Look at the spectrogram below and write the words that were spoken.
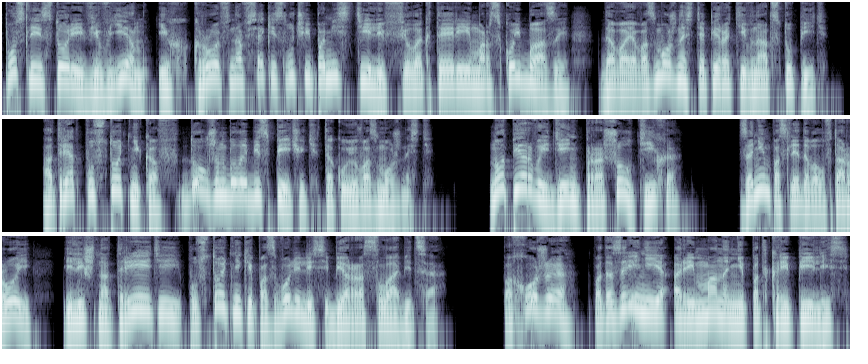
После истории Вивьен их кровь на всякий случай поместили в филактерии морской базы, давая возможность оперативно отступить. Отряд пустотников должен был обеспечить такую возможность. Но первый день прошел тихо. За ним последовал второй, и лишь на третий пустотники позволили себе расслабиться. Похоже, подозрения Аримана не подкрепились.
